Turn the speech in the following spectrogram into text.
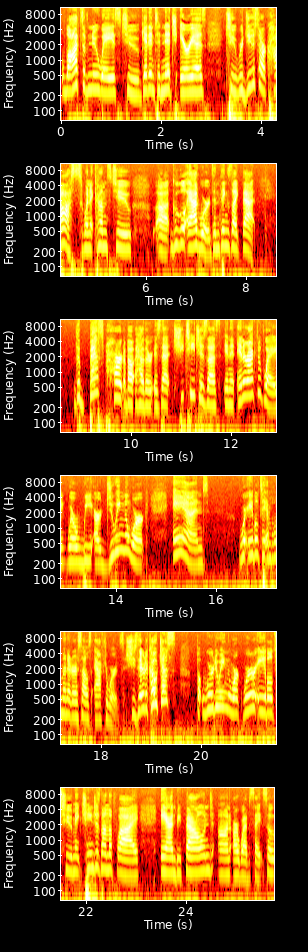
lots of new ways to get into niche areas to reduce our costs when it comes to uh, Google AdWords and things like that the best part about Heather is that she teaches us in an interactive way where we are doing the work and we're able to implement it ourselves afterwards. She's there to coach us, but we're doing the work. We're able to make changes on the fly and be found on our website. So,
